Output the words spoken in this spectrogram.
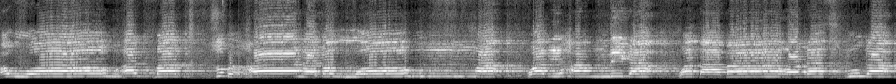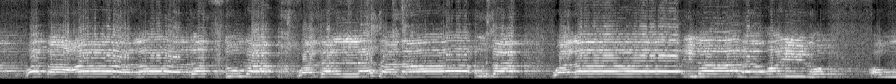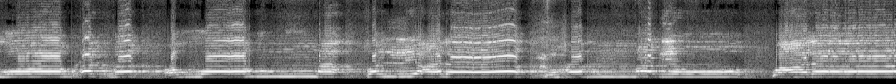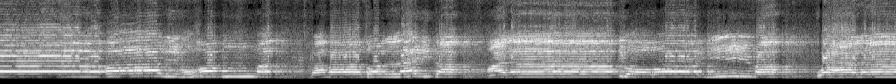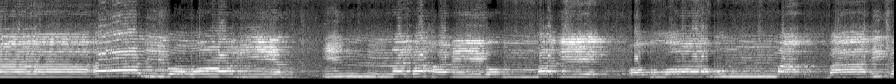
আল্লাহু আকবার সুবহানাকাল্লাহুম্মা ওয়া বিহামদিকা ওয়া তাবা وعلى آل إبراهيم إنك حميد مجيد اللهم بارك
